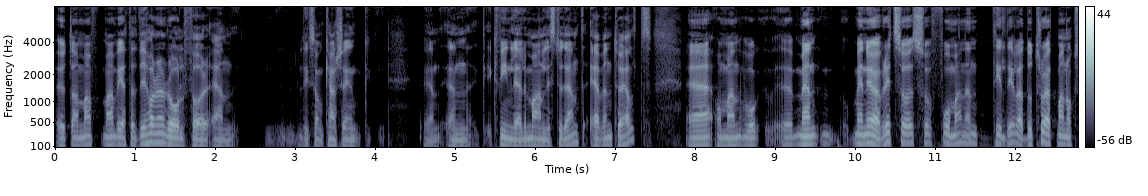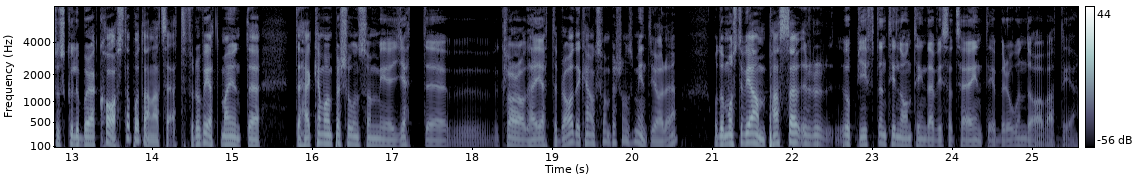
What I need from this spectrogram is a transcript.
utan man, man vet att vi har en roll för en liksom kanske en en, en kvinnlig eller manlig student, eventuellt. Eh, om man, eh, men, men i övrigt så, så, får man en tilldelad. Då tror jag att man också skulle börja kasta på ett annat sätt, för då vet man ju inte det här kan vara en person som är jätte, klarar av det här jättebra, det kan också vara en person som inte gör det. Och då måste vi anpassa uppgiften till någonting där vi så att säga inte är beroende av att det är...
